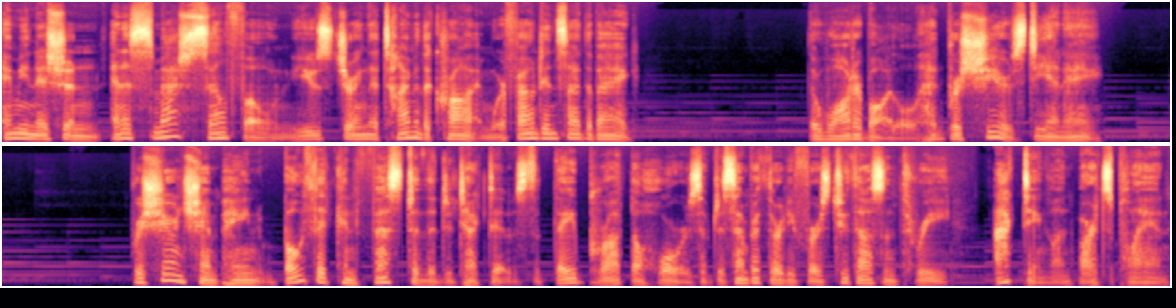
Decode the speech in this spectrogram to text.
ammunition, and a smashed cell phone used during the time of the crime were found inside the bag. The water bottle had Brashear's DNA. Brashear and Champagne both had confessed to the detectives that they brought the horrors of December 31, 2003, acting on Bart's plan.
